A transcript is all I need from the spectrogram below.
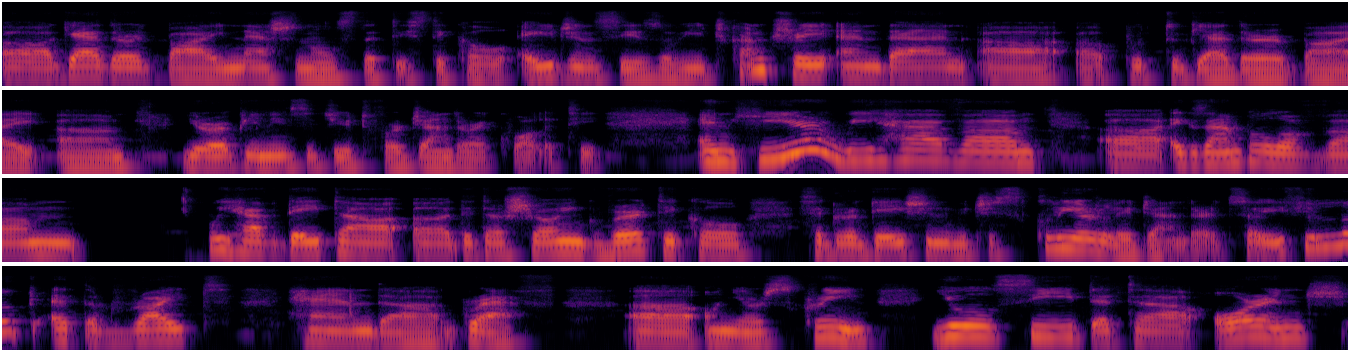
uh, gathered by national statistical agencies of each country and then uh, uh put together by um, European Institute for Gender Equality. And here we have um, uh, example of um, we have data uh, that are showing vertical segregation, which is clearly gendered. So if you look at the right hand uh, graph, uh, on your screen, you will see that uh, orange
